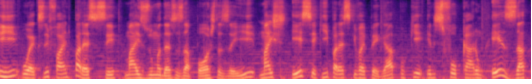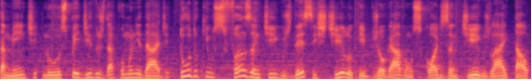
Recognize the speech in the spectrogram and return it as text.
E o X-Defined parece ser mais uma dessas apostas aí, mas esse aqui parece que vai pegar porque eles focaram exatamente nos pedidos da comunidade. Tudo que os fãs antigos desse estilo, que jogavam os códigos antigos lá e tal,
